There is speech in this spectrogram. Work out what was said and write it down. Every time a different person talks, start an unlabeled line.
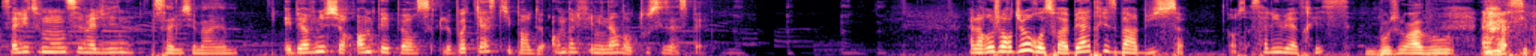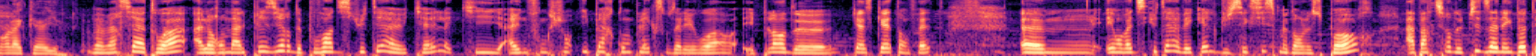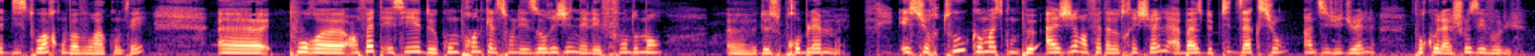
Salut tout le monde, c'est Melvin.
Salut, c'est Mariam.
Et bienvenue sur Hand Papers, le podcast qui parle de handball féminin dans tous ses aspects. Alors aujourd'hui, on reçoit Béatrice Barbus. Oh, salut Béatrice.
Bonjour à vous, merci pour l'accueil.
Bah, merci à toi. Alors on a le plaisir de pouvoir discuter avec elle, qui a une fonction hyper complexe, vous allez voir, et plein de casquettes en fait. Euh, et on va discuter avec elle du sexisme dans le sport, à partir de petites anecdotes et d'histoires qu'on va vous raconter, euh, pour euh, en fait essayer de comprendre quelles sont les origines et les fondements de ce problème, et surtout comment est-ce qu'on peut agir en fait à notre échelle à base de petites actions individuelles pour que la chose évolue.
